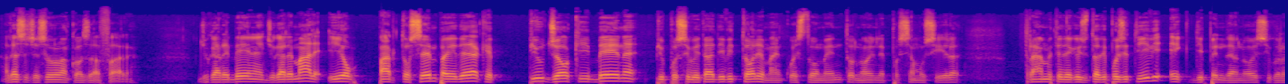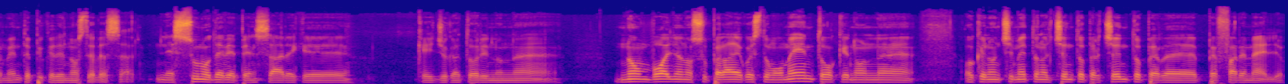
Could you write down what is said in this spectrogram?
Adesso c'è solo una cosa da fare. Giocare bene, giocare male. Io parto sempre all'idea che più giochi bene, più possibilità di vittoria, ma in questo momento noi ne possiamo uscire tramite dei risultati positivi e dipende da noi sicuramente più che dai nostri avversari. Nessuno deve pensare che, che i giocatori non... Non vogliono superare questo momento che non, o che non ci mettono il 100% per, eh, per fare meglio.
